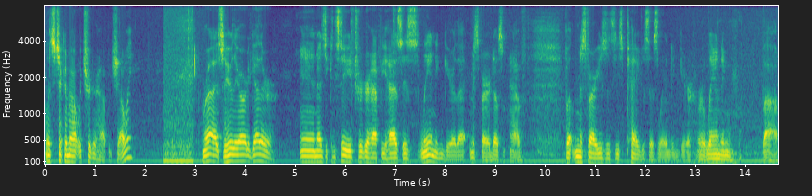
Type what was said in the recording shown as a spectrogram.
Let's check them out with Trigger Happy, shall we? Right, so here they are together. And as you can see, Trigger Happy has his landing gear that Misfire doesn't have. But Misfire uses these pegs as landing gear, or landing uh,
